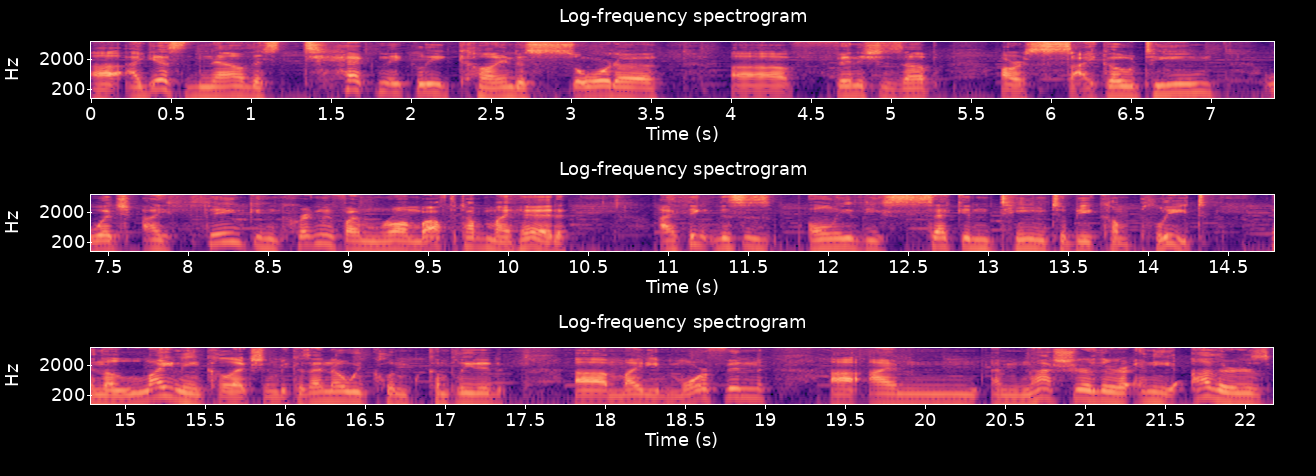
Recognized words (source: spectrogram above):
Uh, I guess now this technically kind of sort of uh, finishes up our Psycho team, which I think, and correct me if I'm wrong, but off the top of my head, I think this is only the second team to be complete in the Lightning Collection because I know we completed uh, Mighty Morphin. Uh, I'm I'm not sure there are any others,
